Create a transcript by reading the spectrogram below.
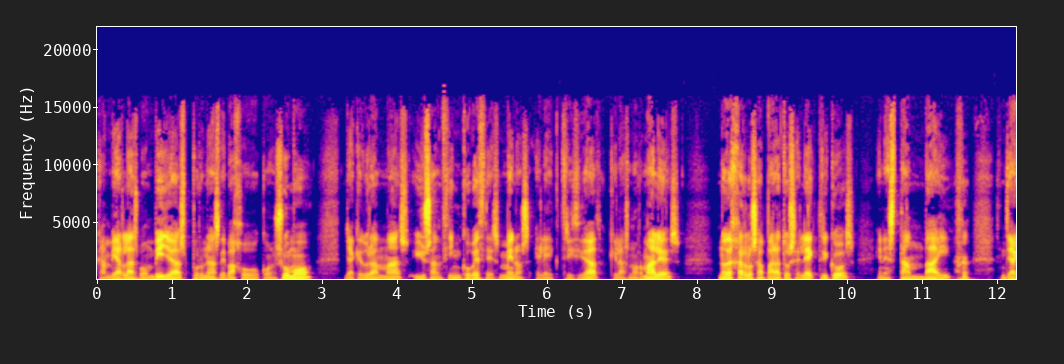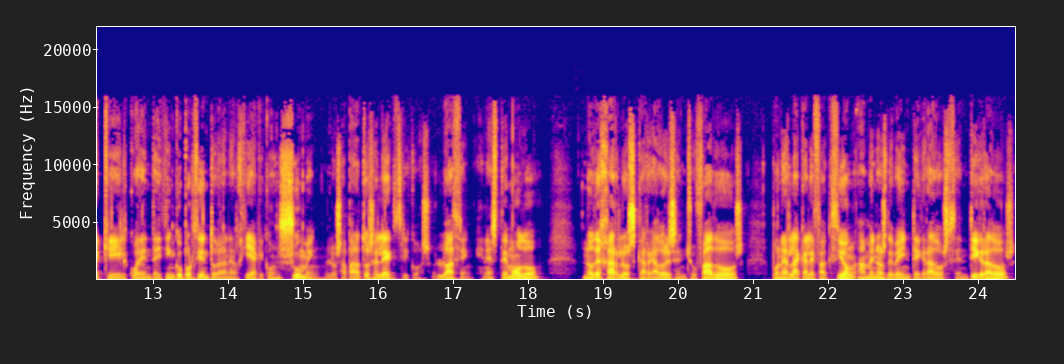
cambiar las bombillas por unas de bajo consumo, ya que duran más y usan cinco veces menos electricidad que las normales, no dejar los aparatos eléctricos en stand-by, ya que el 45% de la energía que consumen los aparatos eléctricos lo hacen en este modo, no dejar los cargadores enchufados, poner la calefacción a menos de 20 grados centígrados,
